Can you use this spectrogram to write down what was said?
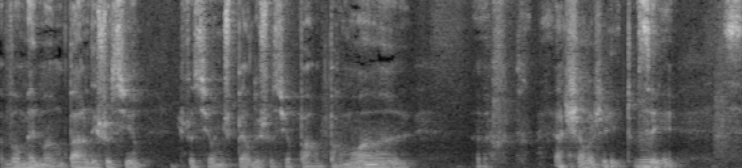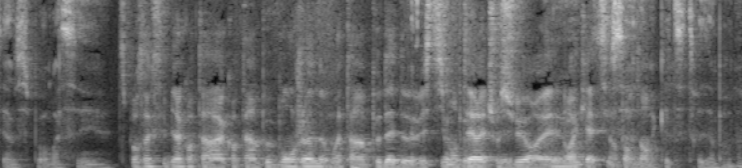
avant même, on parle des chaussures. Les chaussures, une paire de chaussures par, par mois, à changer, tout. Mm. C'est un sport assez. C'est pour ça que c'est bien quand tu es, un peu bon jeune, au moins tu as un peu d'aide vestimentaire et de chaussures et de raquettes, c'est important. raquettes, c'est très important.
